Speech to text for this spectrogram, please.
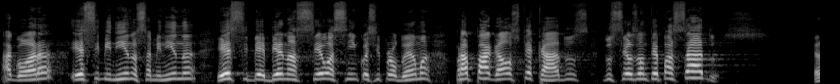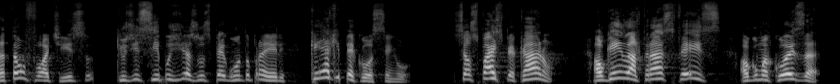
agora esse menino, essa menina, esse bebê nasceu assim com esse problema para pagar os pecados dos seus antepassados. Era tão forte isso que os discípulos de Jesus perguntam para ele: Quem é que pecou, Senhor? Seus pais pecaram? Alguém lá atrás fez alguma coisa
